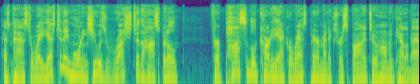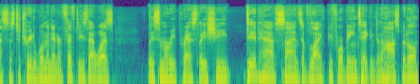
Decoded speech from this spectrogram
has passed away. Yesterday morning, she was rushed to the hospital for a possible cardiac arrest. Paramedics responded to a home in Calabasas to treat a woman in her 50s. That was Lisa Marie Presley. She did have signs of life before being taken to the hospital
